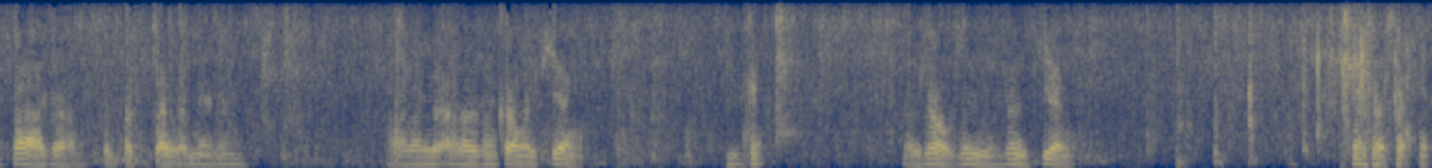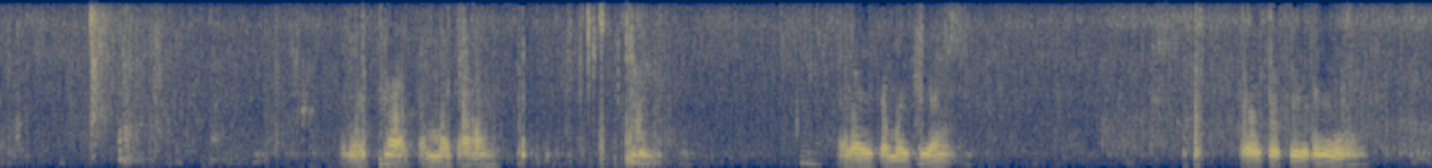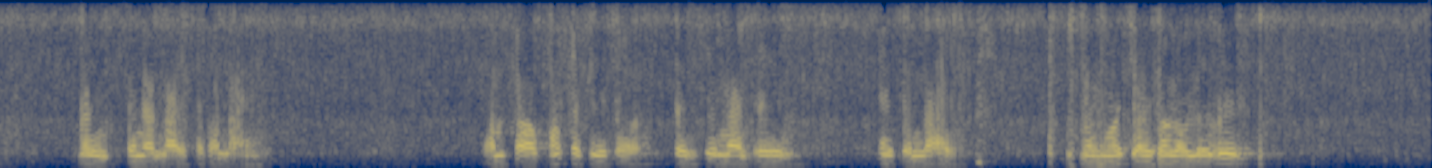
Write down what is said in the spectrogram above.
ไฟฟ้าก็เป็นปัจจัยอันนี้นะอะไรอะไรมันก็ไม่เที่ยงในโลกนี่ไม่เที่ยงธรรมชาติธรรมชาติอะไรก็ไม่เที่ยงแต่สตินี่ ไม่เป็นอะไรสักอะไรคำตอบของสติก็เป็นขึ้นนั่นเองไม่เป็นไรในหัวใจของเราลึกๆ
